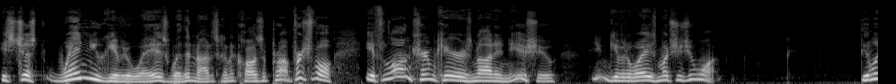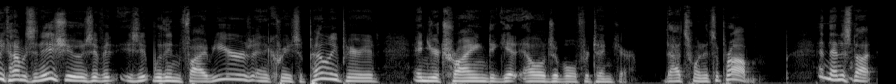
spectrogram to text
It's just when you give it away is whether or not it's going to cause a problem. First of all, if long term care is not an issue, you can give it away as much as you want. The only time it's an issue is if it is it within five years and it creates a penalty period and you're trying to get eligible for TennCare. That's when it's a problem. And then it's not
